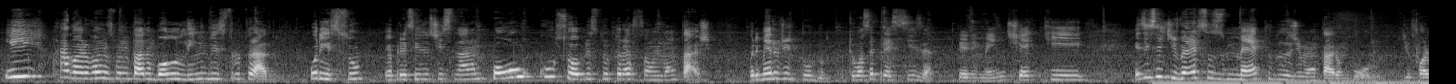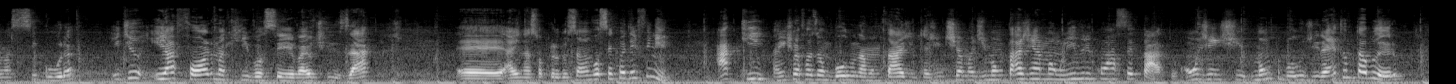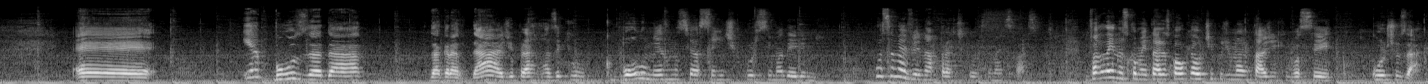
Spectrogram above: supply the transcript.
E agora vamos montar um bolo lindo e estruturado. Por isso, eu preciso te ensinar um pouco sobre estruturação e montagem. Primeiro de tudo, o que você precisa ter em mente é que existem diversos métodos de montar um bolo de forma segura e, de, e a forma que você vai utilizar é, aí na sua produção é você que vai definir. Aqui a gente vai fazer um bolo na montagem que a gente chama de montagem à mão livre com acetato, onde a gente monta o bolo direto no tabuleiro é, e abusa da, da gravidade para fazer que o, que o, bolo mesmo se assente por cima dele. Você vai ver na prática vai ser mais fácil. Fala aí nos comentários qual é o tipo de montagem que você curte usar.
